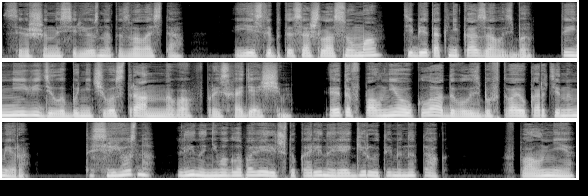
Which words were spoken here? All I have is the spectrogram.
совершенно серьезно отозвалась та. Если бы ты сошла с ума, тебе так не казалось бы. Ты не видела бы ничего странного в происходящем. Это вполне укладывалось бы в твою картину мира. Ты серьезно? Лина не могла поверить, что Карина реагирует именно так. Вполне.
